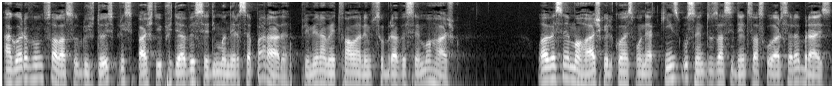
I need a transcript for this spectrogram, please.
Agora vamos falar sobre os dois principais tipos de AVC de maneira separada. Primeiramente falaremos sobre AVC hemorrágico. O AVC hemorrágico ele corresponde a 15% dos acidentes vasculares cerebrais.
